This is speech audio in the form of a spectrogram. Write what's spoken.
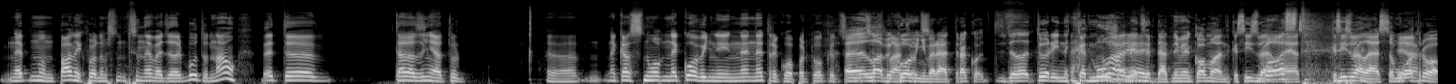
ne, nu, panika, protams, nevajadzēja būt un nav. Bet uh, tādā ziņā tur. Uh, nekas no, neko viņi ne, netrako par to, ka. Uh, skūts ir labi, lēns ko viņi varētu trakot. Tu arī nekad mūžā jā. nedzirdētu nevienu komandu, kas izvēlējās, kas izvēlējās savu Jā. otro,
